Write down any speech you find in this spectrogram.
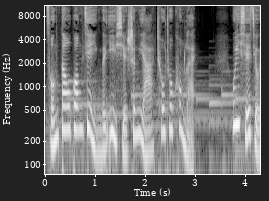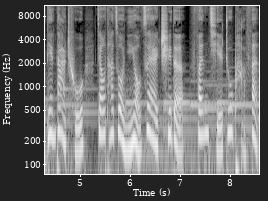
从刀光剑影的浴血生涯抽出空来，威胁酒店大厨教他做女友最爱吃的番茄猪扒饭。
